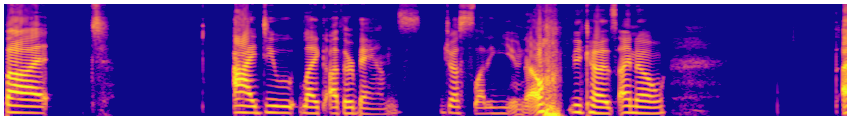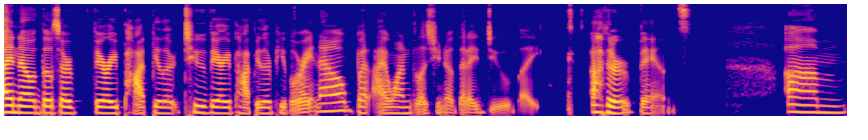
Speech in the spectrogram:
but I do like other bands. Just letting you know because I know I know those are very popular, two very popular people right now, but I wanted to let you know that I do like other bands. Um,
